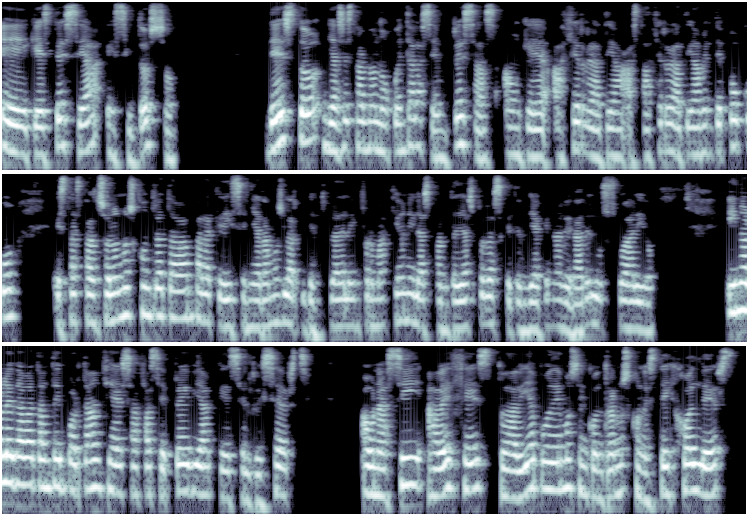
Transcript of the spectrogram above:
eh, que éste sea exitoso. De esto ya se están dando cuenta las empresas, aunque hace hasta hace relativamente poco, estas tan solo nos contrataban para que diseñáramos la arquitectura de la información y las pantallas por las que tendría que navegar el usuario. Y no le daba tanta importancia a esa fase previa que es el research. Aún así, a veces todavía podemos encontrarnos con stakeholders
